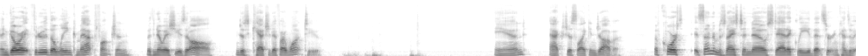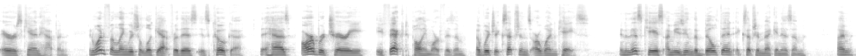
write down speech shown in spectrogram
and go right through the LINQ map function with no issues at all, and just catch it if I want to. And acts just like in Java. Of course, it's sometimes nice to know statically that certain kinds of errors can happen. And one fun language to look at for this is Koka, that has arbitrary effect polymorphism, of which exceptions are one case. And in this case, I'm using the built-in exception mechanism. I'm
